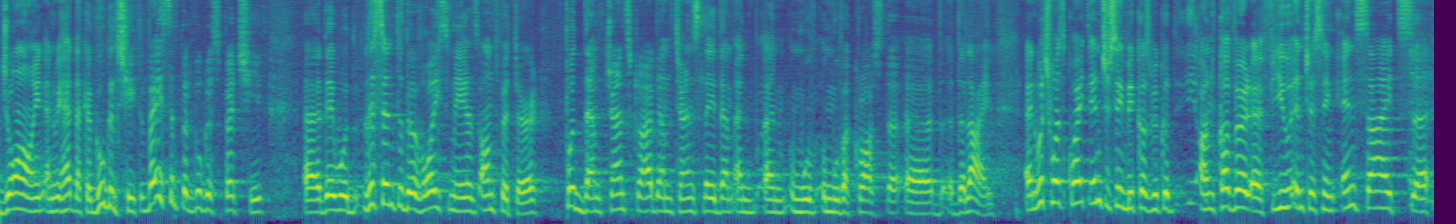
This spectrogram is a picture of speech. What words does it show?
join, and we had like a Google sheet, a very simple Google spreadsheet. Uh, they would listen to the voicemails on Twitter, put them, transcribe them, translate them, and, and move, move across the, uh, the, the, line. And which was quite interesting because we could uncover a few interesting insights. Uh,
